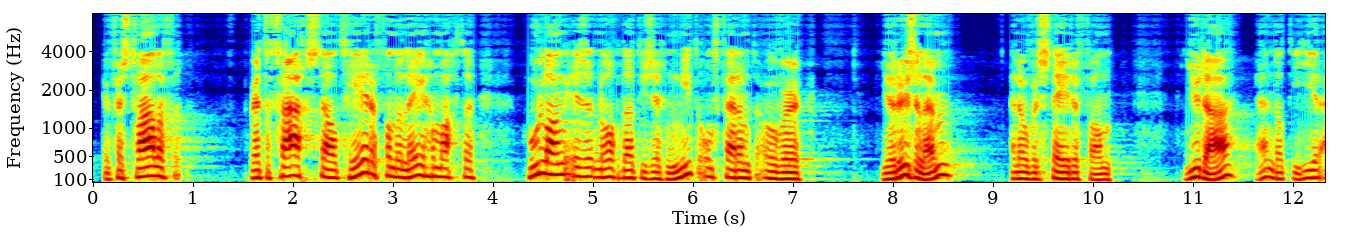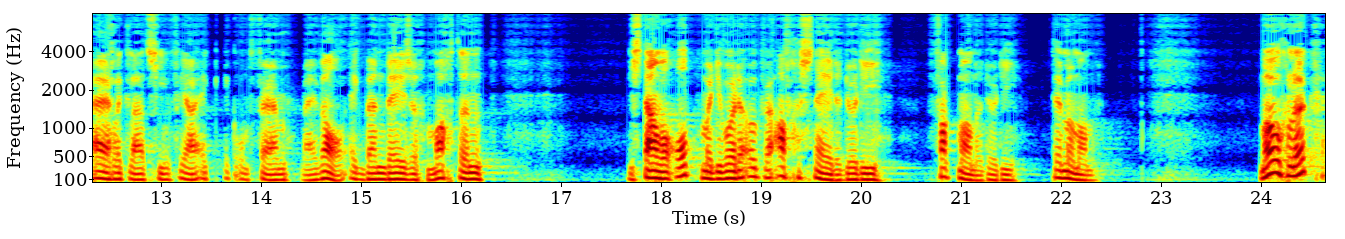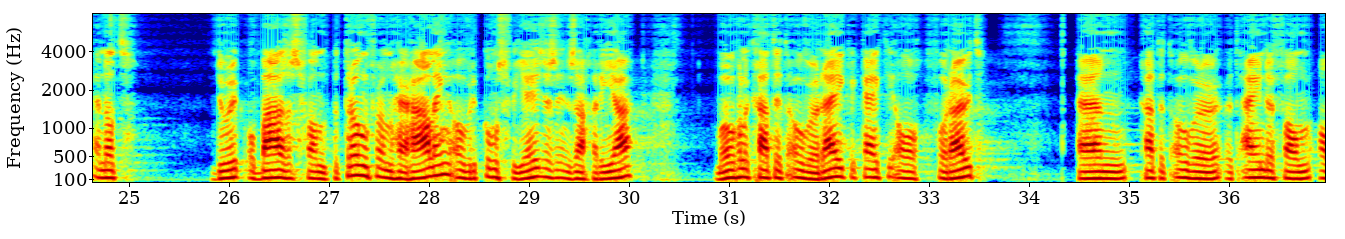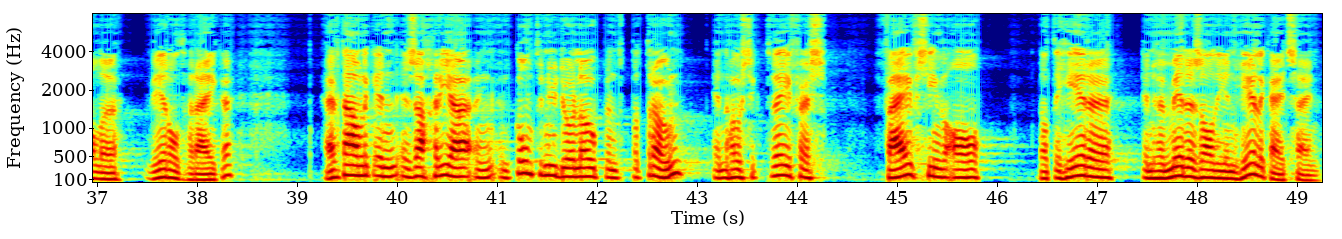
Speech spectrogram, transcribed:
in vers 12 werd de vraag gesteld, heren van de legermachten, hoe lang is het nog dat u zich niet ontfermt over Jeruzalem en over de steden van Juda? En dat hij hier eigenlijk laat zien van ja, ik, ik ontferm mij wel. Ik ben bezig, machten, die staan wel op, maar die worden ook weer afgesneden door die vakmannen, door die timmermannen. Mogelijk, en dat doe ik op basis van het patroon van herhaling over de komst van Jezus in Zacharia. Mogelijk gaat dit over rijken, kijkt hij al vooruit. En gaat het over het einde van alle wereldrijken. Hij heeft namelijk in, Zacharia een, een continu doorlopend patroon. In hoofdstuk 2, vers 5 zien we al dat de Heer in hun midden zal die een heerlijkheid zijn.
